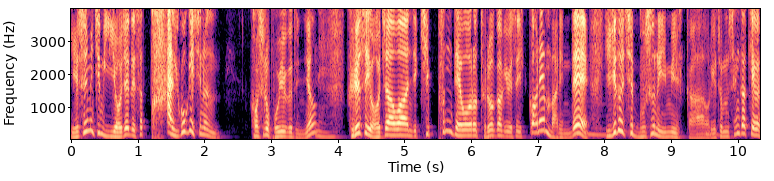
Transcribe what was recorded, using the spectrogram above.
예수님이 지금 이 여자에 대해서 다 알고 계시는 것으로 보이거든요. 네. 그래서 여자와 이제 깊은 대화로 들어가기 위해서 이 꺼낸 말인데 음. 이게 도대체 무슨 의미일까? 우리가 좀 생각해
